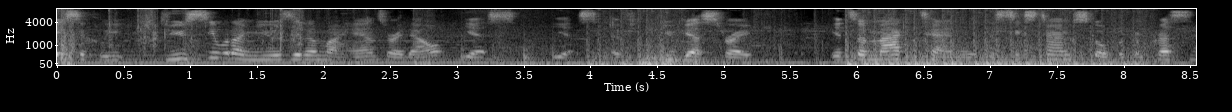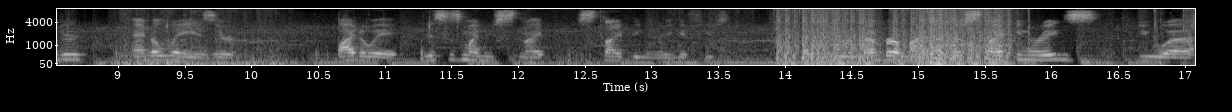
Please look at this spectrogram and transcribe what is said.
basically, do you see what I'm using in my hands right now? Yes, yes, if you guessed right. It's a MAC-10 with a 6 times scope, a compressor, and a laser. By the way, this is my new snipe sniping rig. If you if you remember my other sniping rigs, you uh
